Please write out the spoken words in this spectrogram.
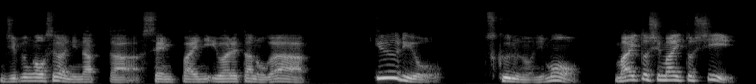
自分がお世話になった先輩に言われたのが、きゅうりを作るのにも、毎年毎年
